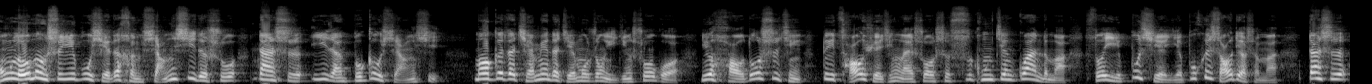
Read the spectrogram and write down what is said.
红楼梦》是一部写的很详细的书，但是依然不够详细。猫哥在前面的节目中已经说过，有好多事情对曹雪芹来说是司空见惯的嘛，所以不写也不会少点什么。但是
